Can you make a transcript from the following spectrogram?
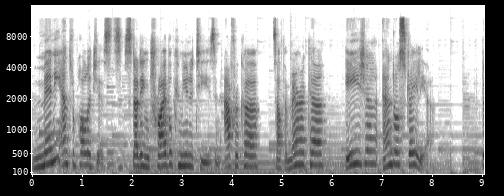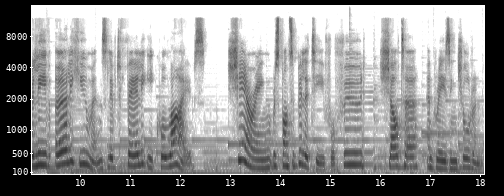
Many anthropologists studying tribal communities in Africa, South America, Asia, and Australia believe early humans lived fairly equal lives, sharing responsibility for food, shelter, and raising children.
